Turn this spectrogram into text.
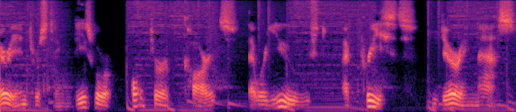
Very interesting. These were altar cards that were used by priests during Mass.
